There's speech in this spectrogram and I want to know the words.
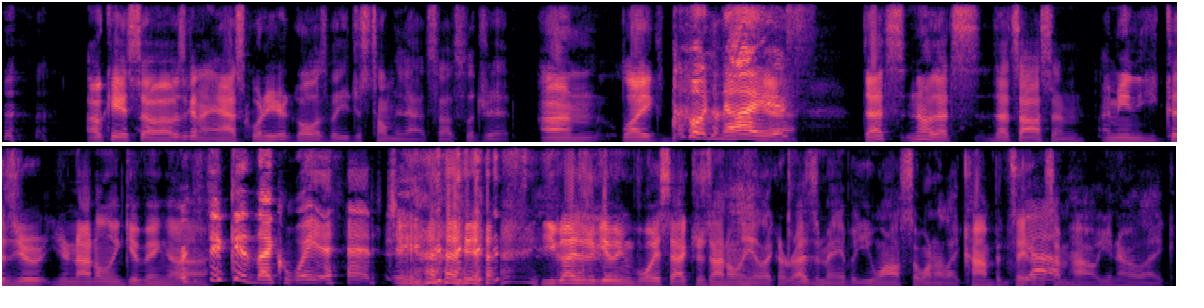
okay, so I was gonna ask what are your goals, but you just told me that, so that's legit. Um, like oh nice. That's no, that's that's awesome. I mean, because you're you're not only giving We're uh, thinking like way ahead. Yeah, yeah. you guys are giving voice actors not only like a resume, but you also want to like compensate Yeah. them somehow. You know, like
